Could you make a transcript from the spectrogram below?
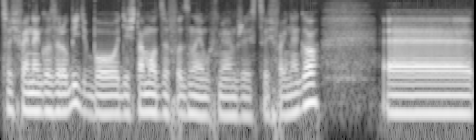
coś fajnego zrobić, bo gdzieś tam odzew od znajomych miałem, że jest coś fajnego. E,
